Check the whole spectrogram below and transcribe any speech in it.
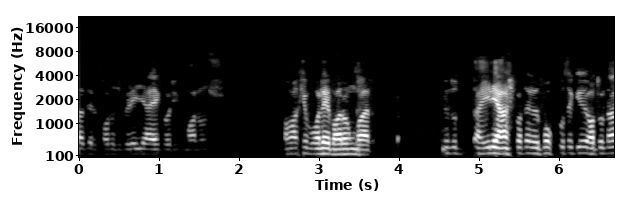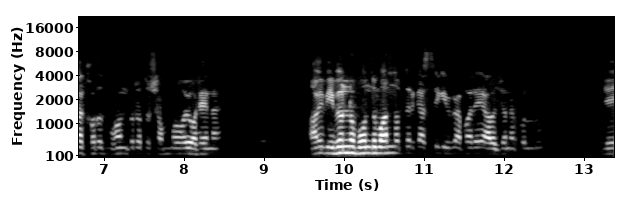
তাদের খরচ বেড়ে যায়, গরিব মানুষ। আমাকে বলে বারংবার কিন্তু তাহিরে হাসপাতালের পক্ষ থেকে অতটা খরচ বহন করা তো সম্ভব হয়ে ওঠে না। আমি বিভিন্ন বন্ধু বান্ধবদের কাছ থেকে ব্যাপারে আলোচনা করলাম যে,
